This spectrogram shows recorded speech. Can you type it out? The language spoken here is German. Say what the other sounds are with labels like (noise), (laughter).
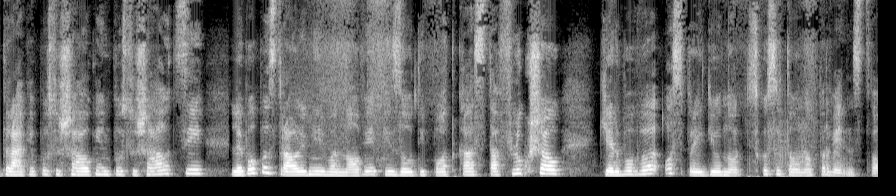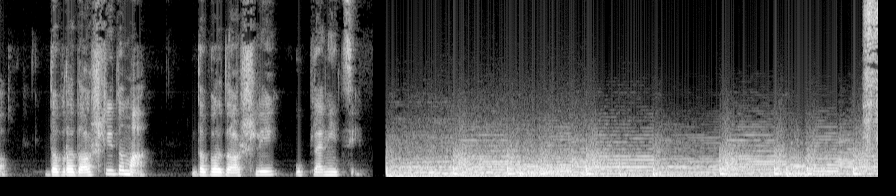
drage poslušalke in poslušalci, lepo pozdravljeni v novi epizodi podcasta Flugshow, kjer bo v ospredju Nordijsko svetovno prvenstvo. Dobrodošli doma, dobrodošli v planici.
